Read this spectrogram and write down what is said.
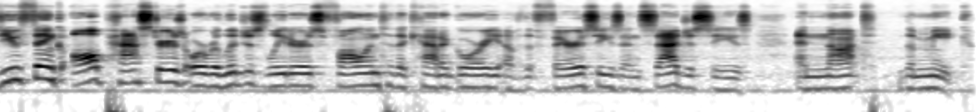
"Do you think all pastors or religious leaders fall into the category of the Pharisees and Sadducees and not the meek?"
